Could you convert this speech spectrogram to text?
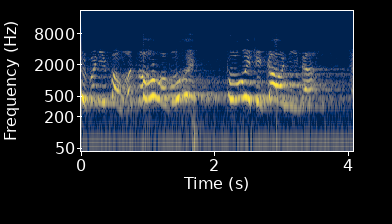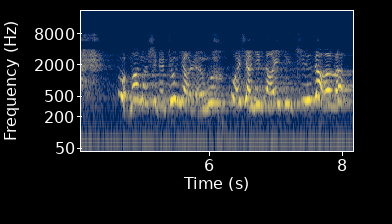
如果你放我走，我不会，不会去告你的。我妈妈是个重要人物，我想你早已经知道了。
